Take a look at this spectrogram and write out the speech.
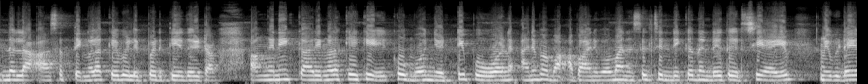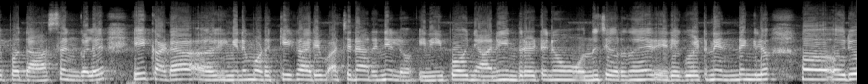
എന്നുള്ള ആ സത്യങ്ങളൊക്കെ വെളിപ്പെടുത്തിയത് കേട്ടോ. അങ്ങനെ കാര്യങ്ങളൊക്കെ കേൾക്കുമ്പോൾ ഞെട്ടിപ്പോവാണ് അനുപമ അപ്പൊ അനുപമ മനസ്സിൽ ചിന്തിക്കുന്നുണ്ട്. തീർച്ചയായും ഇവിടെ ഇപ്പോൾ ദാസങ്ങൾ ഈ കട ഇങ്ങനെ മുടക്കിയ കാര്യം അച്ഛൻ അറിഞ്ഞല്ലോ. ഇനിയിപ്പോ ഞാനും ഇന്ദ്രേട്ടനും ഒന്ന് ചേർന്ന് രഘുവേട്ടന് എന്തെങ്കിലും ഒരു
